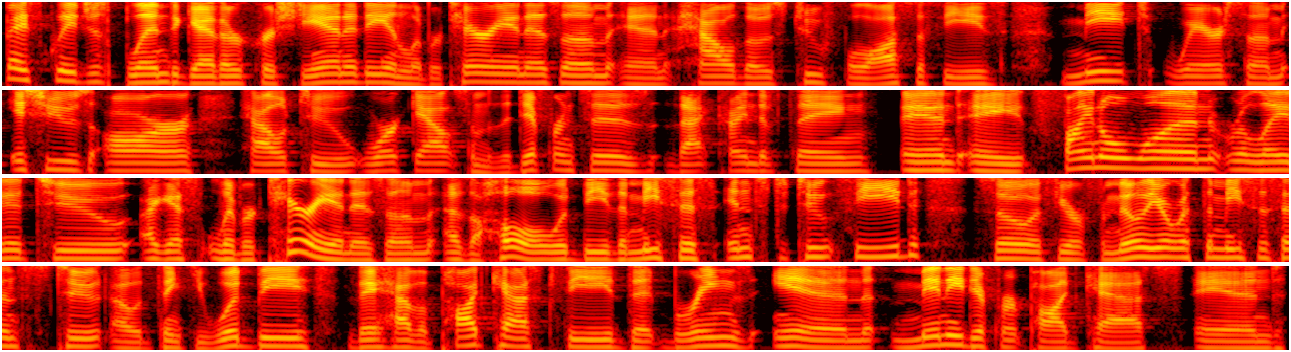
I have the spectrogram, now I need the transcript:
basically just blend together Christianity and libertarianism and how those two philosophies meet, where some issues are, how to work out some of the differences, that kind of thing. And a final one related to, I guess, libertarianism as a whole would be the Mises Institute feed. So if you're familiar with the Mises Institute, I would think you would be. They have a podcast feed that brings in many different podcasts and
